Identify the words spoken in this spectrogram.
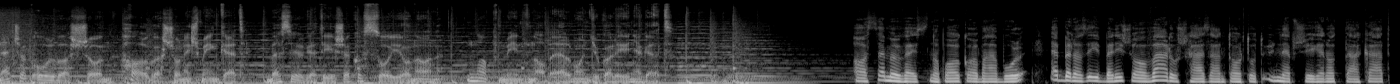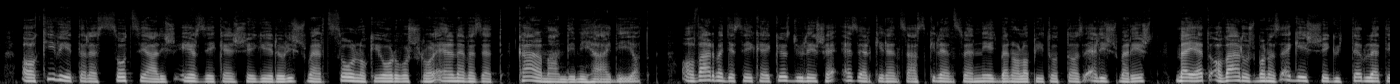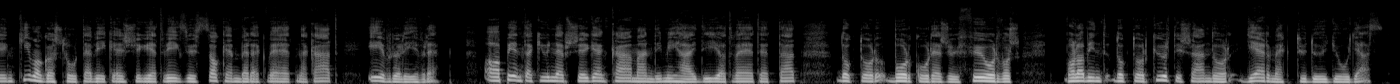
Ne csak olvasson, hallgasson is minket. Beszélgetések a Szoljonon. Nap mint nap elmondjuk a lényeget. A Semmelweis nap alkalmából ebben az évben is a Városházán tartott ünnepségen adták át a kivételes szociális érzékenységéről ismert szolnoki orvosról elnevezett Kálmándi Mihály díjat. A Vármegye székhely közgyűlése 1994-ben alapította az elismerést, melyet a városban az egészségügy területén kimagasló tevékenységet végző szakemberek vehetnek át évről évre. A pénteki ünnepségen Kálmándi Mihály díjat vehetett át dr. Borkó Rezső főorvos, valamint dr. Kürti Sándor gyermektüdőgyógyász.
